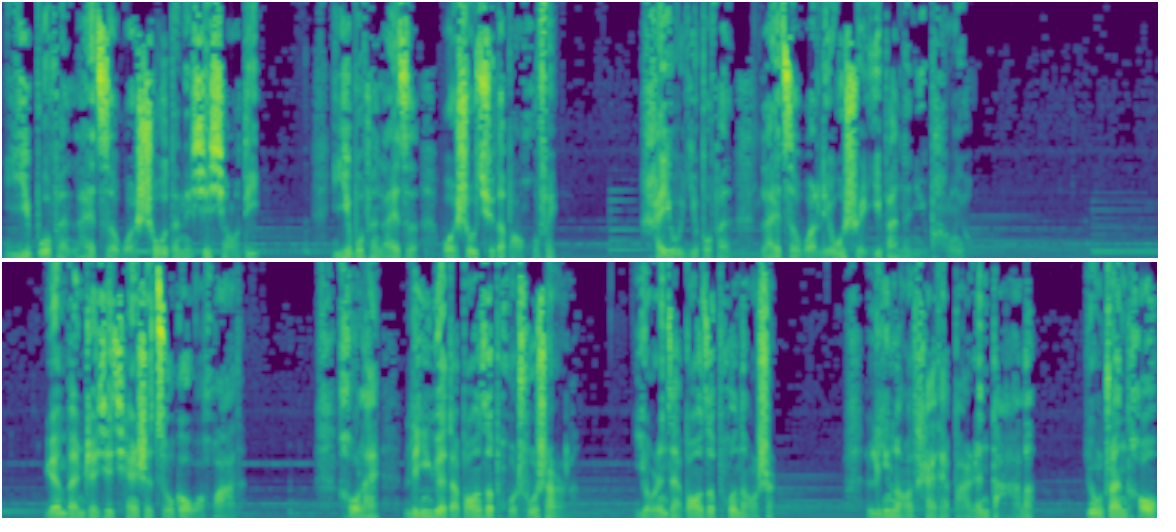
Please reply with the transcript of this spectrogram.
一部分来自我收的那些小弟，一部分来自我收取的保护费，还有一部分来自我流水一般的女朋友。原本这些钱是足够我花的，后来林月的包子铺出事儿了，有人在包子铺闹事儿，林老太太把人打了，用砖头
